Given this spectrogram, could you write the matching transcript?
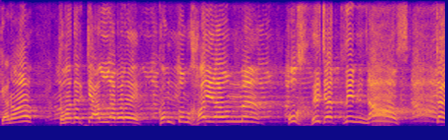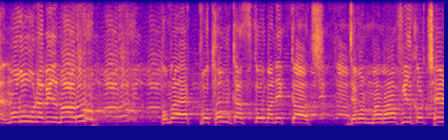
কেন? তোমাদেরকে আল্লাহ বলে কুমতুম খায়রা উম্মাহ উখরিজাত লিন-নাস তা'মুরুনা বিল মারুফ তোমরা এক প্রথম কাজ করবা নেক কাজ। যেমন মা মাহফিল করছেন,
